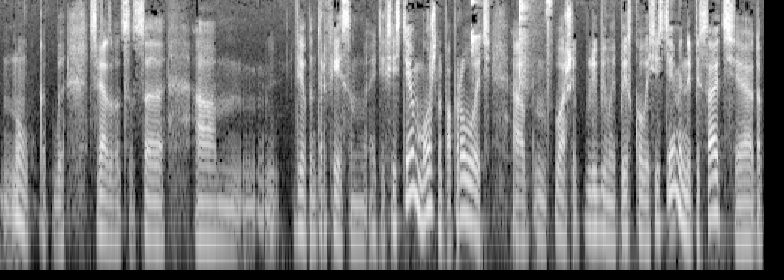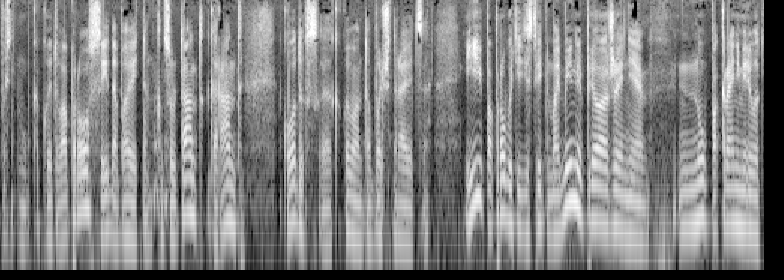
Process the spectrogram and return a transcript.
ну, как бы связываться с э, веб-интерфейсом этих систем, можно попробовать э, в вашей любимой поисковой системе написать, э, допустим, какой-то вопрос и добавить там консультант, гарант, кодекс, э, какой вам там больше нравится. И попробуйте действительно мобильные приложения, ну, по крайней мере, вот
